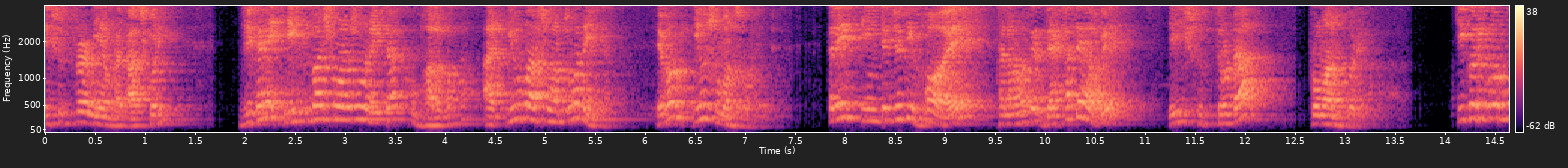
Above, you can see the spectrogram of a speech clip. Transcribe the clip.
এই সূত্রটা নিয়ে আমরা কাজ করি, যেখানে এক্স বার সমান সমান এইটা, খুব ভালো কথা, আর ইউ বার সমান সমান এইটা, এবং ইউ সমান সমান এইটা। তাহলে এই তিনটে যদি হয়, তাহলে আমাকে দেখাতে হবে এই সূত্রটা প্রমাণ করে। কি করে করব?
